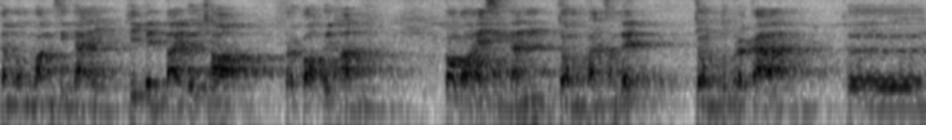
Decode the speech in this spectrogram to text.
จำลงหวังสิ่งใดที่เป็นไปโดยชอบประกอบด้วยธรรม ก็ขอให้สิ่งนั้นจงพันสำเร็จจงทุกประการเทิน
